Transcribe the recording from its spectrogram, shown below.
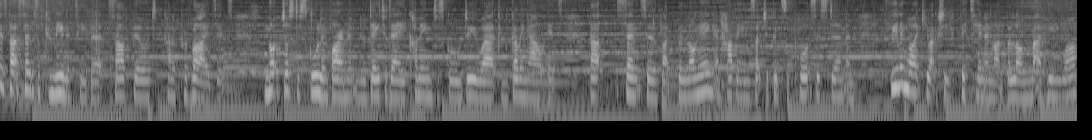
It's that sense of community that Southfield kind of provides. It's not just a school environment in your day to day, coming to school, do your work, and going out. It's that sense of like belonging and having such a good support system and feeling like you actually fit in and like belong no matter who you are.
